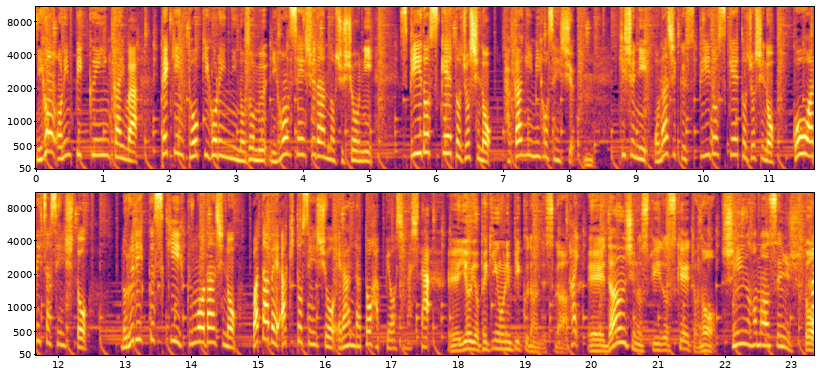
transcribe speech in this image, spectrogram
日本オリンピック委員会は北京冬季五輪に臨む日本選手団の首相にスピードスケート女子の高木美帆選手、うん、騎手に同じくスピードスケート女子の郷有沙選手とノルディックスキー複合男子の渡部暁斗選手を選んだと発表しました、えー、いよいよ北京オリンピックなんですが、はい、えー、男子のスピードスケートの新浜選手と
